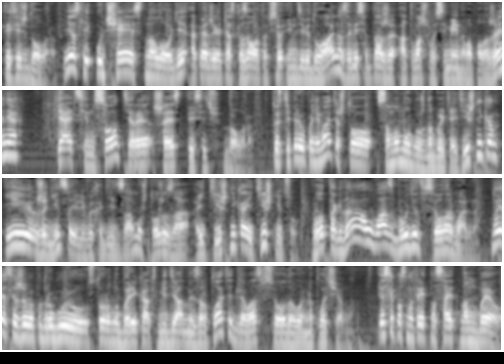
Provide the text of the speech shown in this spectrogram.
тысяч долларов. Если учесть налоги, опять же, как я сказал, это все индивидуально, зависит даже от вашего семейного положения, 5700-6 тысяч долларов. То есть теперь вы понимаете, что самому нужно быть айтишником и жениться или выходить замуж тоже за айтишника, айтишницу. Вот тогда у вас будет все нормально. Но если же вы по другую сторону баррикад в медианной зарплате, для вас все довольно плачевно. Если посмотреть на сайт Numbeo,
